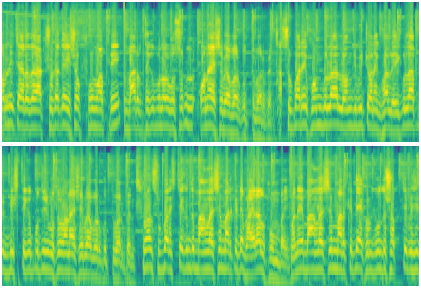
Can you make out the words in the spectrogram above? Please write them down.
অনলি চার হাজার আটশো টাকা এইসব ফোম আপনি বারো থেকে পনেরো বছর অনায়াসে ব্যবহার করতে পারবেন। সুপার এই গুলা লংজিভিটি অনেক ভালো। এগুলো আপনি বিশ থেকে পঁচিশ বছর অনায়াসে ব্যবহার করতে পারবেন। সোয়ান সুপার এক্সটা কিন্তু বাংলাদেশের মার্কেটে ভাইরাল ফোম ভাই। মানে বাংলাদেশের মার্কেটে এখন পর্যন্ত সবচেয়ে বেশি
